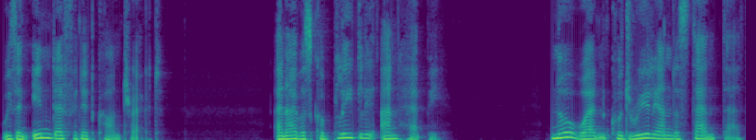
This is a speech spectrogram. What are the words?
with an indefinite contract. And I was completely unhappy. No one could really understand that.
